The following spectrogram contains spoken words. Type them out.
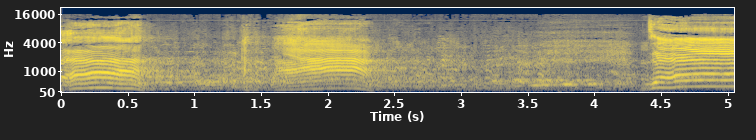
Ah. Ah. Dad!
